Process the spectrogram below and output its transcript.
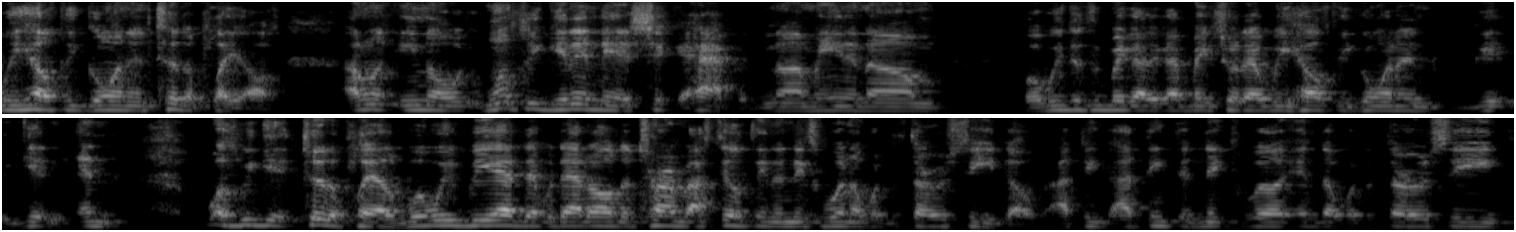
we healthy going into the playoffs. I don't, you know, once we get in there, shit can happen. You know what I mean? And um, but we just we got to gotta make sure that we healthy going in, get, getting in. Once we get to the playoffs, will we be at that with that all determined? I still think the Knicks win up with the third seed, though. I think I think the Knicks will end up with the third seed.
